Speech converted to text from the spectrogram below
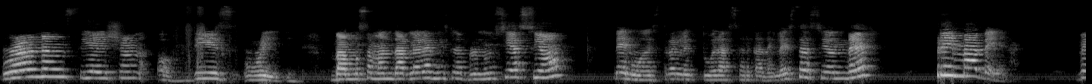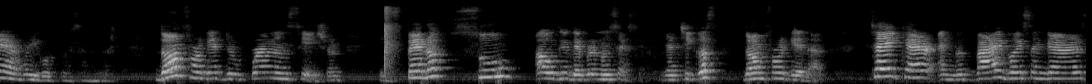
pronunciation of this reading. Vamos a mandarle a la miss la pronunciación de nuestra lectura acerca de la estación de primavera. Very good, boys and girls. Don't forget your pronunciation. Espero su audio de pronunciación. Ya chicos, don't forget that. Take care and goodbye, boys and girls.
